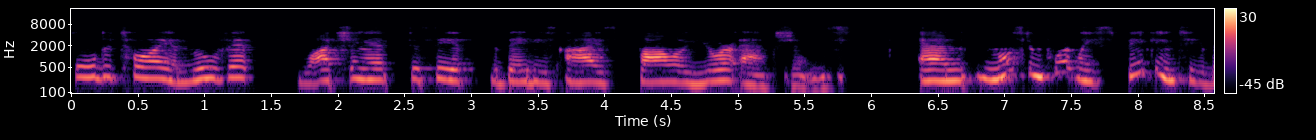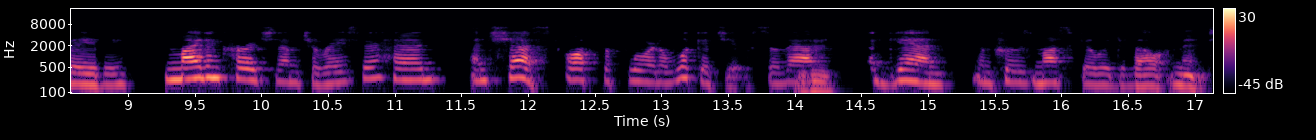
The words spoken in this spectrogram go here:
hold a toy and move it, watching it to see if the baby's eyes follow your actions. And most importantly, speaking to your baby might encourage them to raise their head and chest off the floor to look at you. So that mm-hmm. Again improves muscular development.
